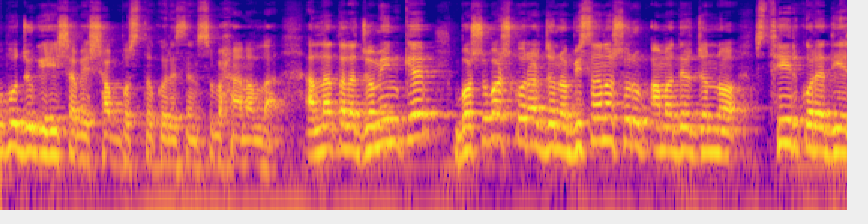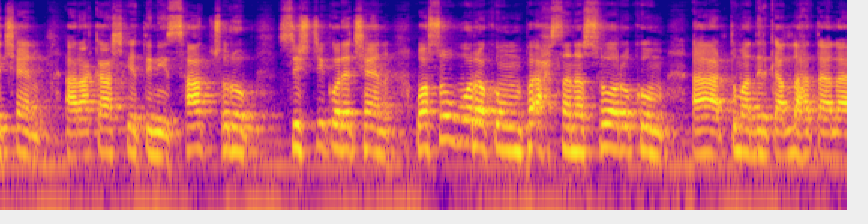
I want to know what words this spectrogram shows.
উপযোগী হিসাবে সাব্যস্ত করেছেন। সুবাহান আল্লাহ আল্লাহ তালা জমিনকে বসবাস করার জন্য বিছানা স্বরূপ আমাদের জন্য স্থির করে দিয়েছেন, আর আকাশকে তিনি সাত স্বরূপ সৃষ্টি করেছেন। ওসৌরকম আহসানা সোরকম আর তোমাদেরকে আল্লাহ তালা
